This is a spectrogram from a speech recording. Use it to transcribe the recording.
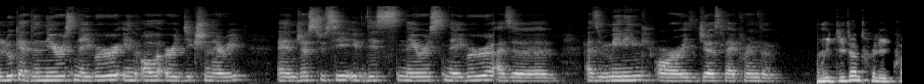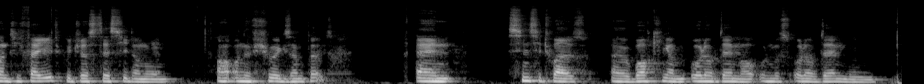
look at the nearest neighbor in all our dictionary and just to see if this nearest neighbor has a has a meaning or is just like random we didn't really quantify it. We just tested on a, on a few examples. And since it was uh, working on all of them or almost all of them, we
